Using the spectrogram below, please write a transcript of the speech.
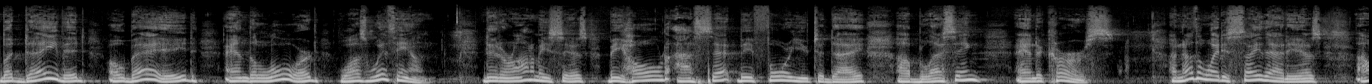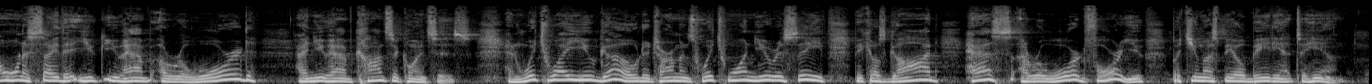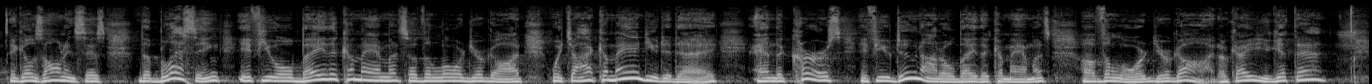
But David obeyed and the Lord was with him. Deuteronomy says, Behold, I set before you today a blessing and a curse. Another way to say that is, I want to say that you, you have a reward and you have consequences. And which way you go determines which one you receive because God has a reward for you, but you must be obedient to Him. It goes on and says, The blessing, if you obey the commandments of the Lord your God, which I command you today, and the curse, if you do not obey the commandments of the Lord your God. Okay, you get that?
